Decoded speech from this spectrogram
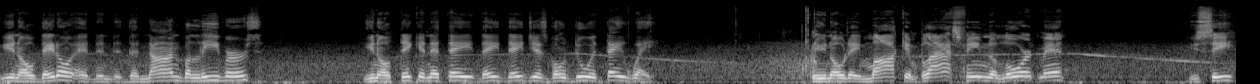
you know, they don't, the non believers, you know, thinking that they, they, they just gonna do it their way. You know, they mock and blaspheme the Lord, man. You see?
